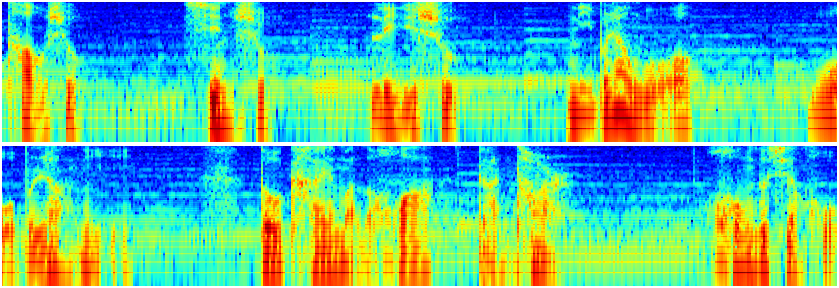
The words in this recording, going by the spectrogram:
桃树、杏树、梨树，你不让我，我不让你，都开满了花赶趟儿，红的像火，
